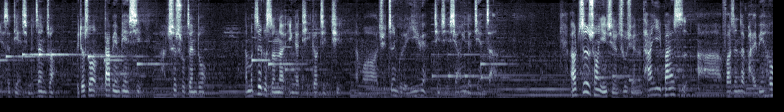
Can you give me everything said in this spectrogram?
也是典型的症状，比如说大便变细，啊，次数增多，那么这个时候呢，应该提高警惕，那么去正规的医院进行相应的检查。而痔疮引起的出血呢，它一般是啊发生在排便后，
